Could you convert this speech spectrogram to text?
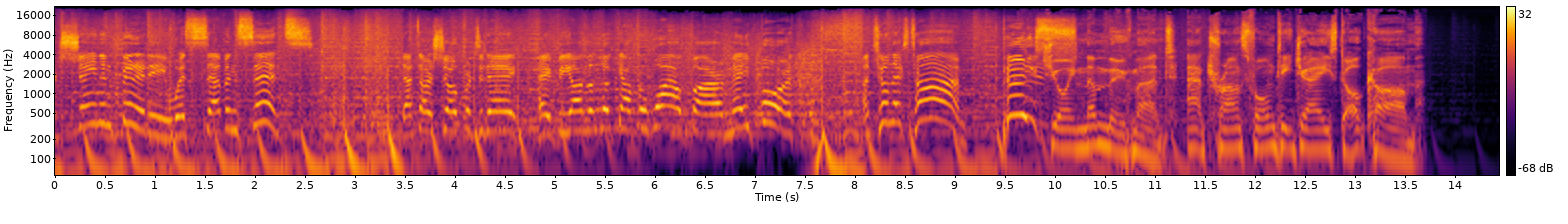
Shane Infinity with Seven Cents. That's our show for today. Hey, be on the lookout for Wildfire May 4th. Until next time, peace! Join the movement at transformdjs.com.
